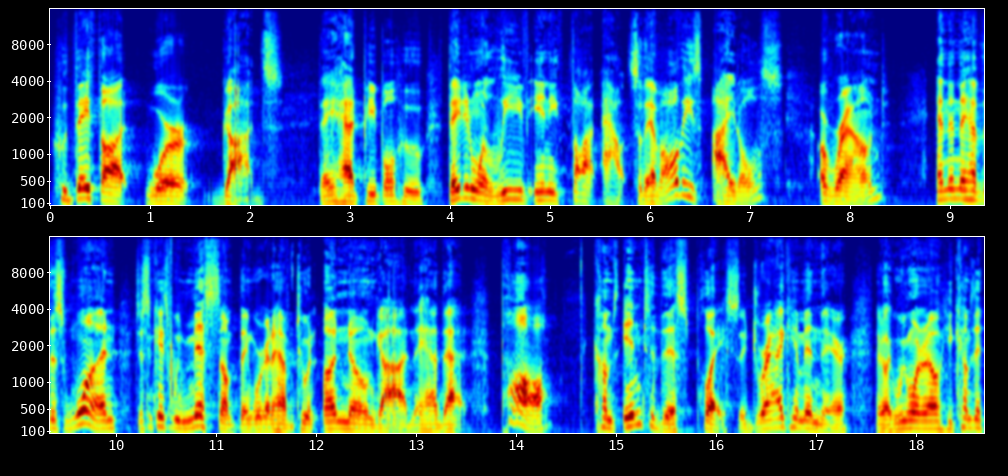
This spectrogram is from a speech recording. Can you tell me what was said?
who they thought were gods they had people who they didn't want to leave any thought out. So they have all these idols around, and then they have this one, just in case we miss something, we're going to have to an unknown God. And they had that. Paul comes into this place. They drag him in there. They're like, we want to know. He comes in,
